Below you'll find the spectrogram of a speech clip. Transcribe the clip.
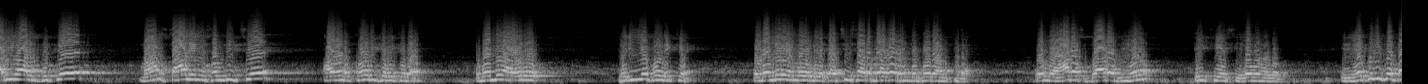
அறிவாளத்துக்கு ஸ்டாலினை சந்திச்சு அவர் கோரிக்கை வைக்கிறார். உடனே அவரு பெரிய கோரிக்கை. உடனே எங்களுடைய கட்சி சார்பாக ரெண்டு பேர் அனுப்புறேன் ஒன்று ஆர் எஸ் பாரதியும் டி கே எஸ் இளவனும் இது எப்படிப்பட்ட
